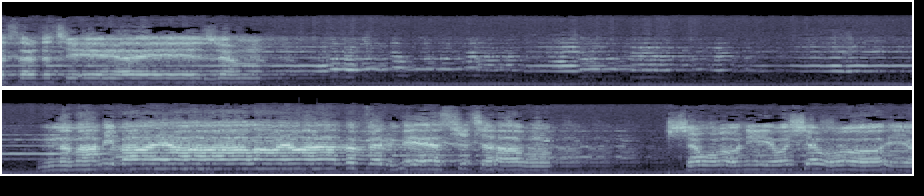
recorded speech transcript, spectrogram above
لسردتي جم نمامي بايا بايا بفرميس شتاو. شوني وشوي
